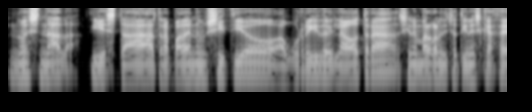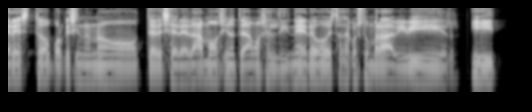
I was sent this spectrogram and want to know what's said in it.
no es nada. Y está atrapada en un sitio aburrido. Y la otra, sin embargo, han dicho, tienes que hacer esto porque si no, no te desheredamos y no te damos el dinero. Estás acostumbrada a vivir y...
